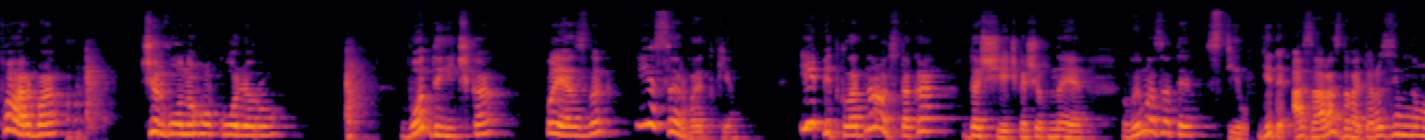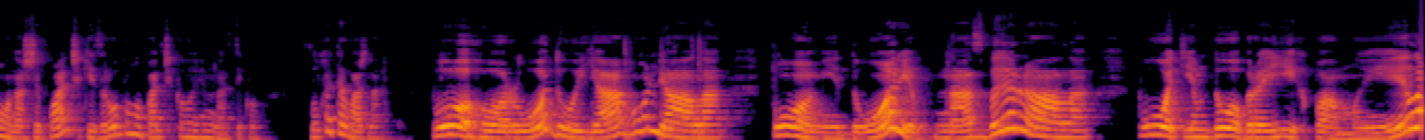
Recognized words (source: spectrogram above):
фарба червоного кольору, водичка, пензлик і серветки. І підкладна ось така дощечка, щоб не вимазати стіл. Діти, а зараз давайте розімнемо наші пальчики і зробимо пальчикову гімнастику. Слухайте уважно. По городу я гуляла, помідорів назбирала, потім добре їх помила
